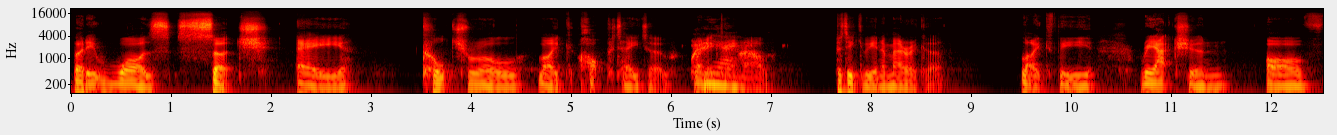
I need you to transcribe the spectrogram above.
but it was such a cultural like hot potato when it Yeah. came out particularly in america like the reaction of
